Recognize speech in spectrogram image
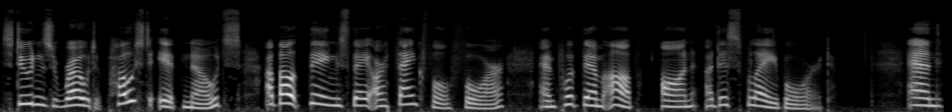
students wrote post it notes about things they are thankful for and put them up on a display board. And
